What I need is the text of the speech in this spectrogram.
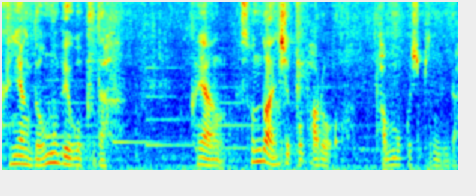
그냥 너무 배고프다. 그냥 손도 안 씻고 바로 밥 먹고 싶습니다.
